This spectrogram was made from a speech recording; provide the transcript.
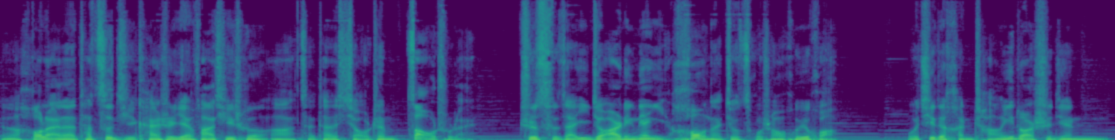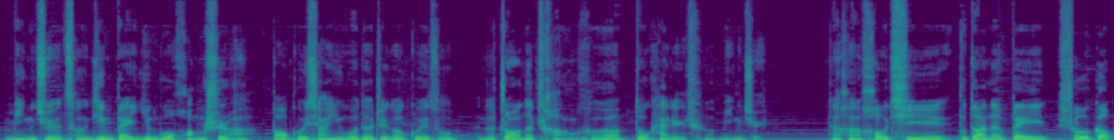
呃，后来呢，他自己开始研发汽车啊，在他的小镇造出来。至此，在一九二零年以后呢，就走上辉煌。我记得很长一段时间，名爵曾经被英国皇室啊，包括像英国的这个贵族，很多重要的场合都开这个车名爵。但很后期不断的被收购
